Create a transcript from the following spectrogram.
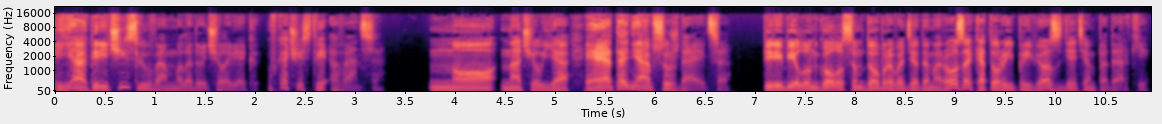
я перечислю вам, молодой человек, в качестве аванса. Но, — начал я, — это не обсуждается. Перебил он голосом доброго Деда Мороза, который привез детям подарки.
